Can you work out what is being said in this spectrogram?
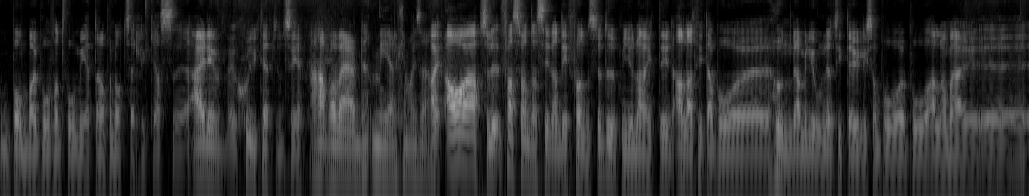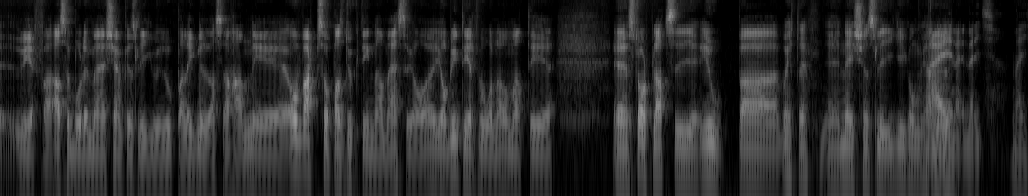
bombar på från två meter och på något sätt lyckas. eh, Nej det är sjukt häftigt att se. Han var värd mer kan man ju säga. Ja, absolut, fast å andra sidan det fönstret ut med United Alla tittar på eh, 100 miljoner tittar ju liksom på, på alla de här eh, Uefa Alltså både med Champions League och Europa League nu Alltså han är, och varit så pass duktig innan med Så jag, jag blir inte helt förvånad om att det är eh, Startplats i Europa, vad heter det? Eh, Nations League igång här nej, nu nej, nej. Nej,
